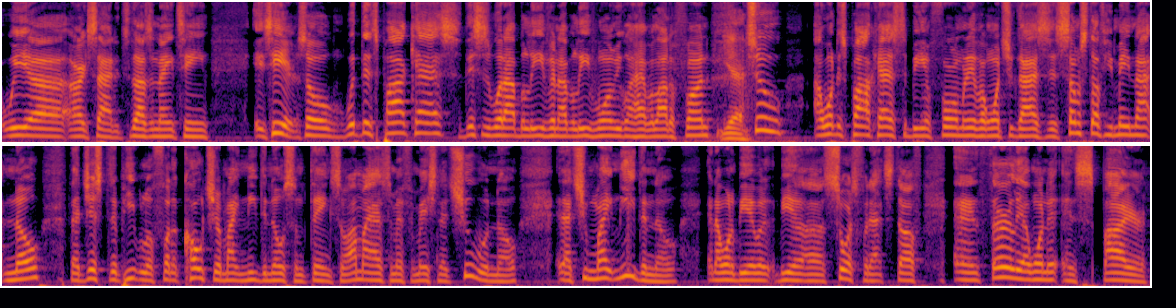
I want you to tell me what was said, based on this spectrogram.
we uh, are excited. 2019 is here. So with this podcast, this is what I believe in. I believe one, we're gonna have a lot of fun. Yeah. Two. I want this podcast to be informative. I want you guys to some stuff you may not know that just the people of for the culture might need to know some things. So I might have some information that you will know that you might need to know, and I want to be able to be a, uh source for that stuff. And thirdly, I want to inspire.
